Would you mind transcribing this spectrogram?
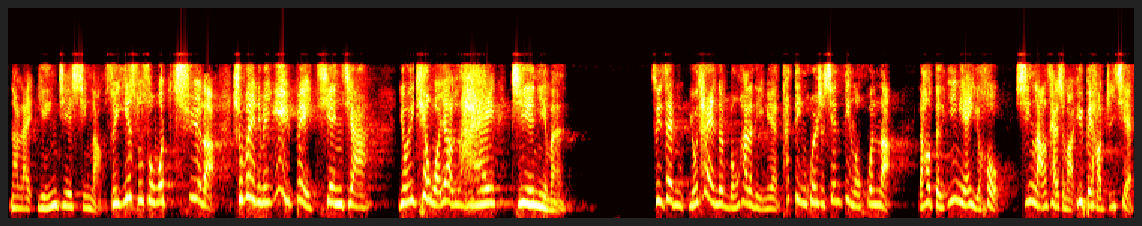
那来迎接新郎。所以耶稣说：“我去了，是为你们预备天家。有一天我要来接你们。”所以在犹太人的文化的里面，他订婚是先订了婚了，然后等一年以后，新郎才什么预备好这一切，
